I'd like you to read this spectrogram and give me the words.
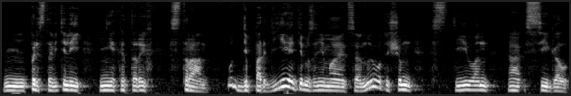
представителей некоторых стран. Вот Депардье этим занимается, ну и вот еще Стивен а, Сигал.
